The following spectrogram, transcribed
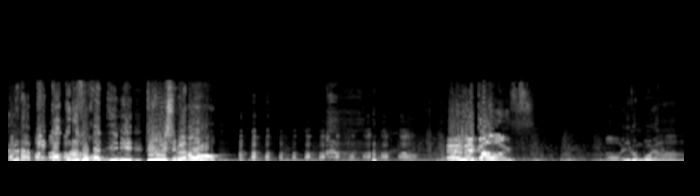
그러다가 피 거꾸로 속아 님이 들으시면 어. 엘레강스! 어 이건 뭐야?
